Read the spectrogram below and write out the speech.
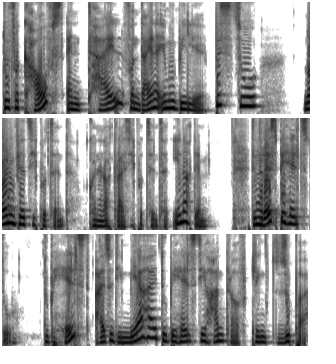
Du verkaufst einen Teil von deiner Immobilie bis zu 49 Prozent. Können auch 30 Prozent sein, je nachdem. Den Rest behältst du. Du behältst also die Mehrheit, du behältst die Hand drauf. Klingt super.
